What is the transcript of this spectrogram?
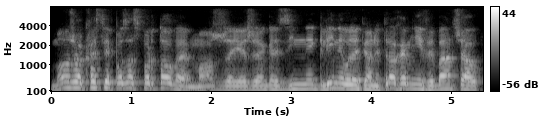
Może o kwestie pozasportowe, może Jerzy Engel z innej gliny ulepiony, trochę mniej wybaczał.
